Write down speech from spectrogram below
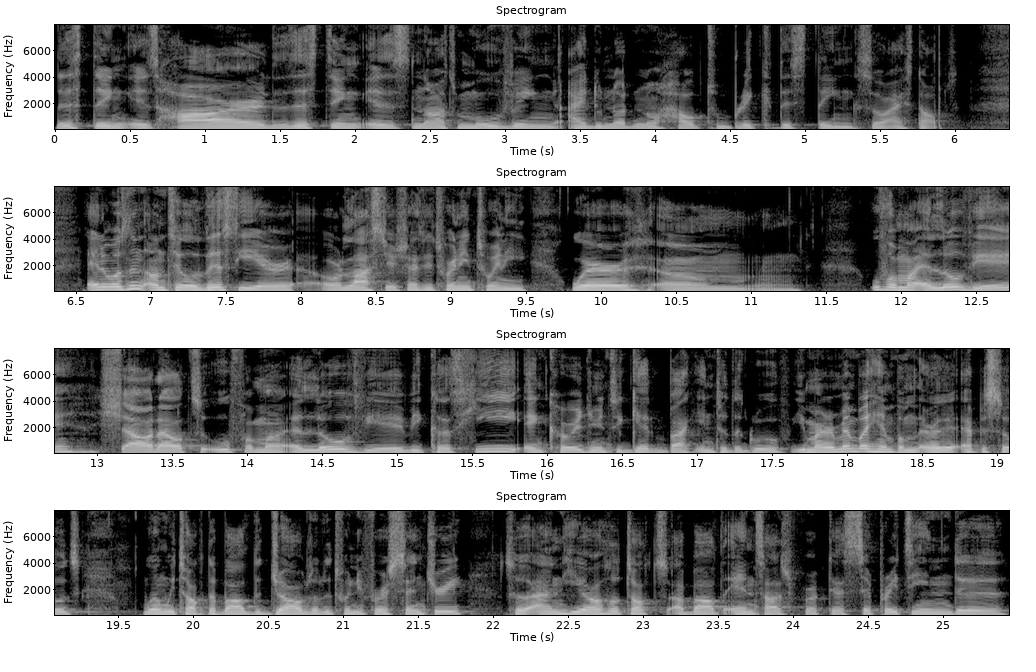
this thing is hard. This thing is not moving. I do not know how to break this thing. So I stopped. And it wasn't until this year, or last year, should I say 2020, where um, Ufama Elovier, shout out to Ufama Elovier because he encouraged me to get back into the groove. You might remember him from the earlier episodes when we talked about the jobs of the 21st century. So, and he also talked about the EndSARS protest, separating the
